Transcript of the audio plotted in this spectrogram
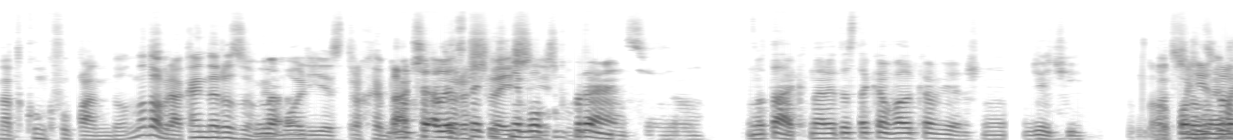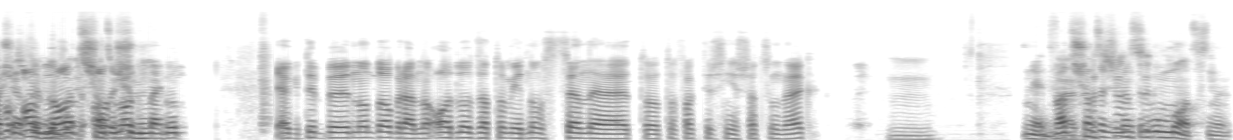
nad Kung Fu Pandą. No dobra, kinda rozumiem. No. Wally jest trochę Znaczy, ale doroślejszy nie było konkurencji, no. No tak, no ale to jest taka walka, wiesz, no, dzieci. No, No, czyli znowu odlot, odlot, 2007. jak gdyby, no dobra, no odlot za tą jedną scenę to, to faktycznie szacunek. Mm. Nie, 2009 2000 był mocny.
